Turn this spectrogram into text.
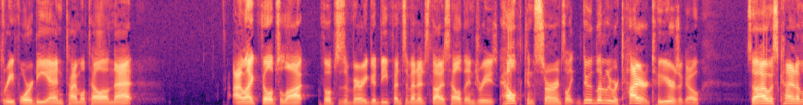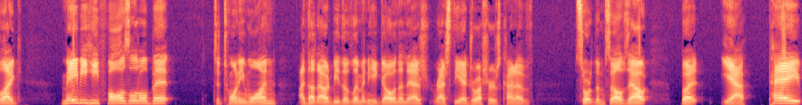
three four DN. Time will tell on that. I like Phillips a lot. Phillips is a very good defensive end. I just thought his health injuries, health concerns, like dude literally retired two years ago. So I was kind of like, maybe he falls a little bit to 21. I thought that would be the limit he'd go, and then the rest of the edge rushers kind of sort themselves out. But yeah, Paye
